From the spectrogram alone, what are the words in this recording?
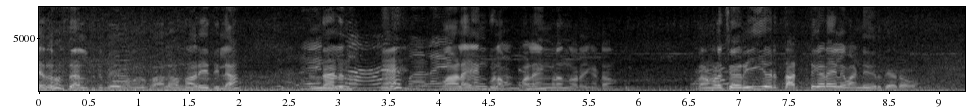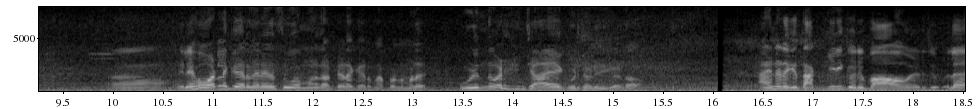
ഏതോ സ്ഥലത്തിന്റെ പേര് നമുക്ക് സ്ഥലമൊന്നും അറിയത്തില്ല. എന്തായാലും ഏ? വളയംകുളം. വളയംകുളം. എന്ന് പറയും കേട്ടോ. അപ്പൊ നമ്മൾ ചെറിയൊരു തട്ടുകടയിൽ വണ്ടി നിർത്തി കേട്ടോ. വലിയ ഹോട്ടലിൽ കയറുന്നതിന് സുഖം നമ്മൾ തട്ടുകട കയറുന്നത് അപ്പൊ നമ്മൾ ഉഴുന്ന് വടയും ചായ ഒക്കെ കുടിച്ചോണ്ടിരിക്കും കേട്ടോ. അതിനിടയ്ക്ക് തക്കിരിക്ക് ഒരു പാവം മേടിച്ചു. അല്ലേ?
